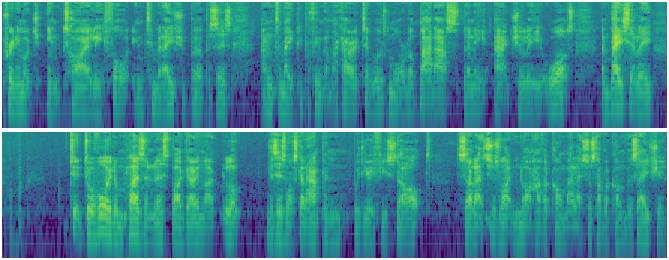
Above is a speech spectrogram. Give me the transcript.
pretty much entirely for intimidation purposes and to make people think that my character was more of a badass than he actually was. And basically to, to avoid unpleasantness by going like, look, this is what's going to happen with you if you start. So let's just like not have a combat. Let's just have a conversation.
